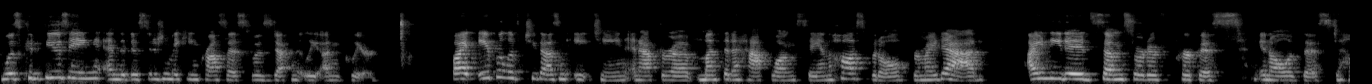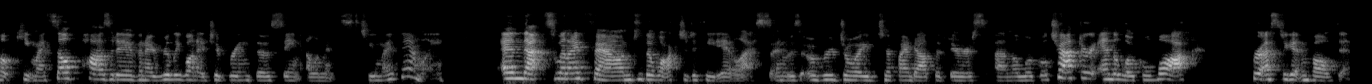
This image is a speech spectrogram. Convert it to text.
was confusing and the decision making process was definitely unclear. By April of 2018, and after a month and a half long stay in the hospital for my dad, I needed some sort of purpose in all of this to help keep myself positive, and I really wanted to bring those same elements to my family. And that's when I found the Walk to Defeat ALS and was overjoyed to find out that there's um, a local chapter and a local walk for us to get involved in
